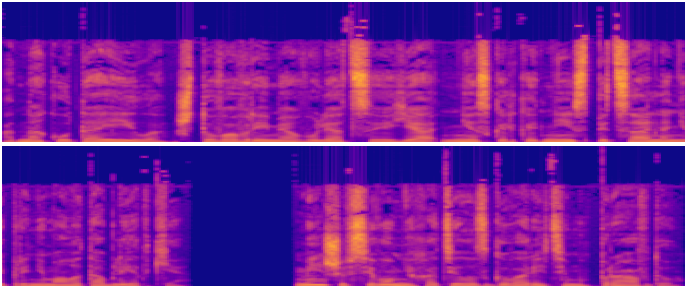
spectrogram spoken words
Однако утаила, что во время овуляции я несколько дней специально не принимала таблетки. Меньше всего мне хотелось говорить ему правду.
